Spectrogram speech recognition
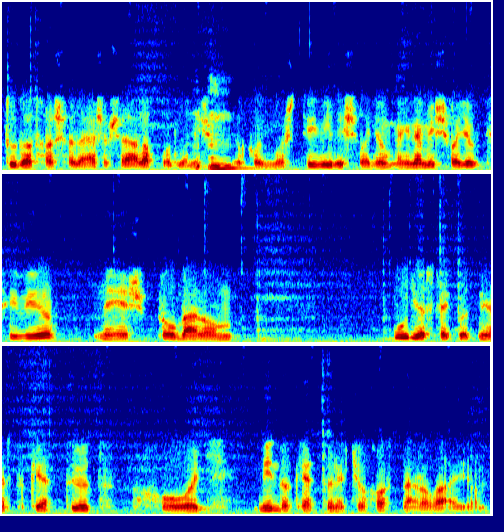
tudathasadásos állapotban is mm. vagyok, hogy most civil is vagyok, meg nem is vagyok civil, és próbálom úgy összekötni ezt a kettőt, hogy mind a kettőnek csak hasznára váljon.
